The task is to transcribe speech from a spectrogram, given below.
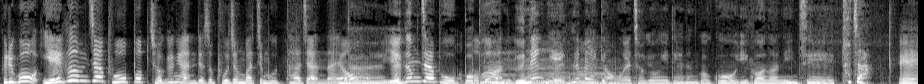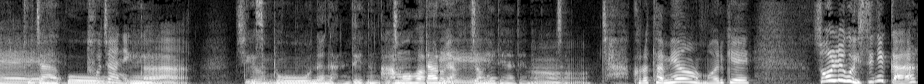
그리고 예금자 보호법 적용이 안 돼서 보장받지 못하지 않나요? 네, 예금자 보호법은 법은, 은행 음, 예금의 음. 경우에 적용이 되는 거고 이거는 이제 투자. 예. 투자고, 투자니까 지금 그래서 보는 안 되는 거죠. 암호화폐 따로 약정이 돼야 되는 어. 거죠. 자 그렇다면 뭐 이렇게 쏠리고 있으니까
